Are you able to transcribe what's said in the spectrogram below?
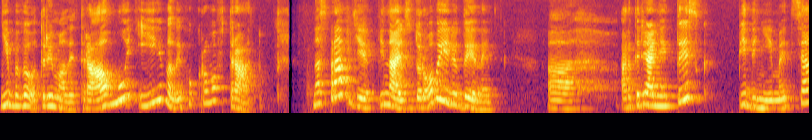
ніби ви отримали травму і велику крововтрату. Насправді, і навіть здорової людини артеріальний тиск підніметься.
